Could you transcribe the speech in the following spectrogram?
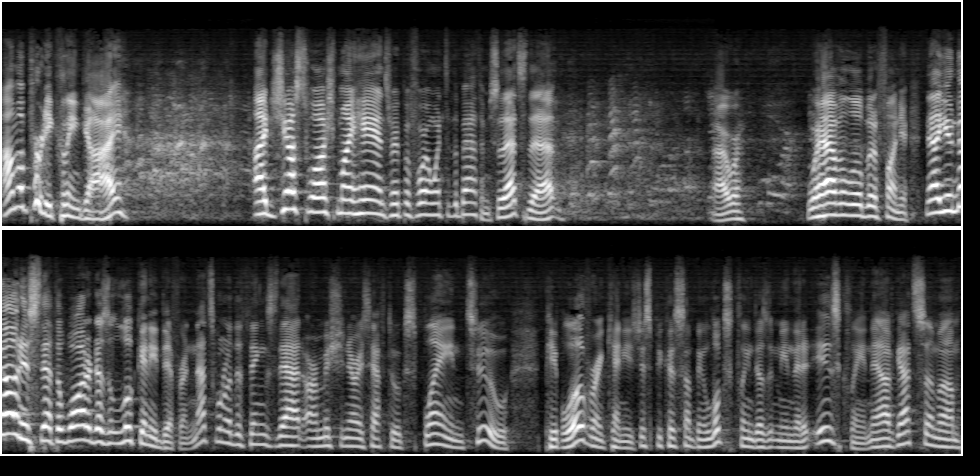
I'm a pretty clean guy. I just washed my hands right before I went to the bathroom. So that's that. All right, we're, we're having a little bit of fun here. Now, you notice that the water doesn't look any different. And that's one of the things that our missionaries have to explain to people over in Kenya. Is just because something looks clean doesn't mean that it is clean. Now, I've got some, um,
